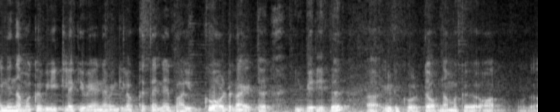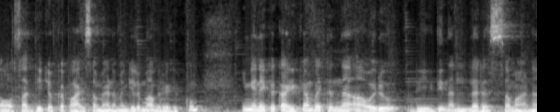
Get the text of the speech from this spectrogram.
ഇനി നമുക്ക് വീട്ടിലേക്ക് വേണമെങ്കിലൊക്കെ തന്നെ ബൾക്ക് ഓർഡറായിട്ട് ഇവരിത് എടുക്കും കേട്ടോ. നമുക്ക് സദ്യക്കൊക്കെ പായസം വേണമെങ്കിലും അവരെടുക്കും. ഇങ്ങനെയൊക്കെ കഴിക്കാൻ പറ്റുന്ന ആ ഒരു രീതി നല്ല രസമാണ്.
